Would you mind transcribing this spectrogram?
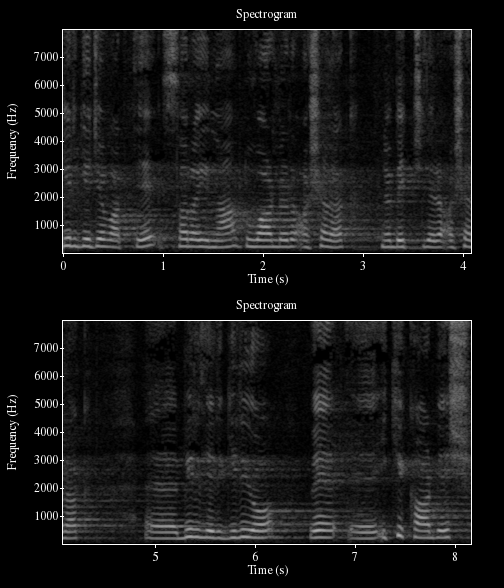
bir gece vakti sarayına duvarları aşarak, nöbetçileri aşarak e, birileri giriyor ve e, iki kardeş,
